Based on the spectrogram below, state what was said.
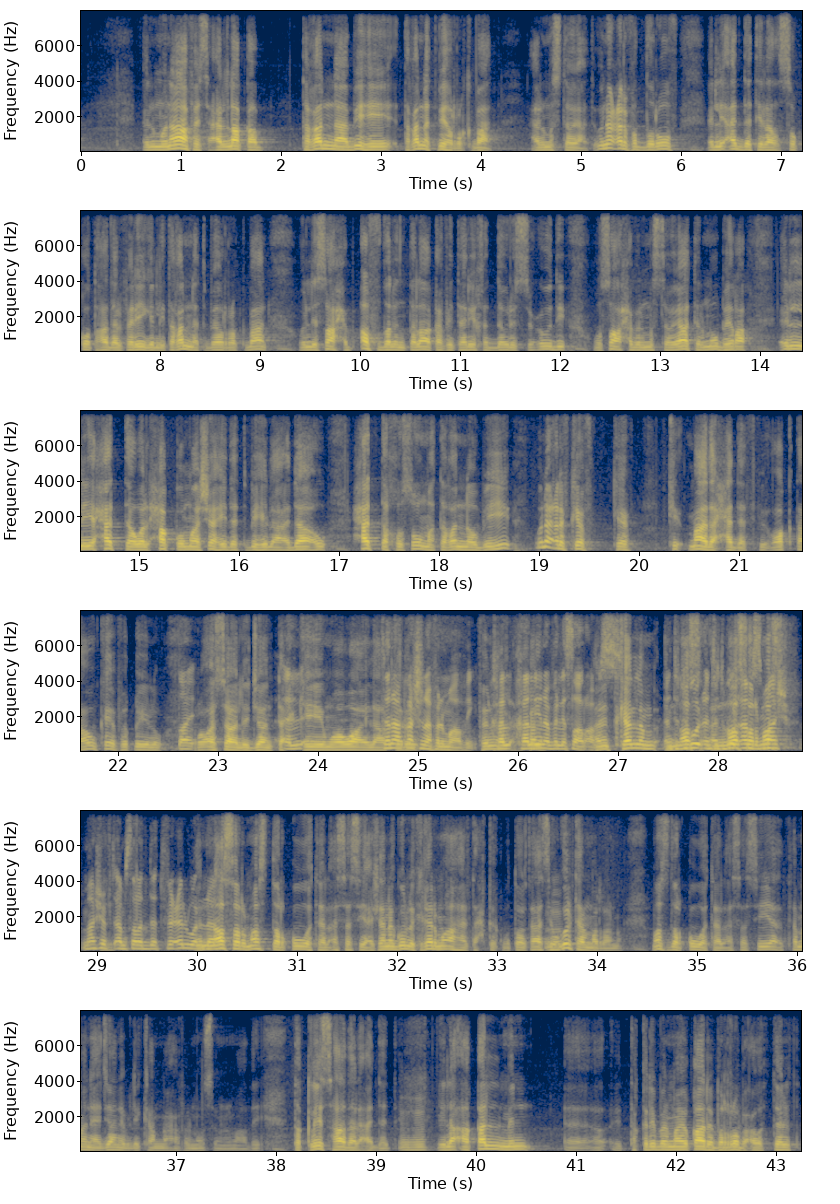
المنافس على اللقب تغنى به تغنت به الركبان على المستويات. ونعرف الظروف اللي أدت إلى سقوط هذا الفريق اللي تغنت به الركبان واللي صاحب أفضل انطلاقه في تاريخ الدوري السعودي وصاحب المستويات المبهرة اللي حتى والحق ما شهدت به الأعداء حتى خصومة تغنوا به. ونعرف كيف كيف- ماذا حدث في وقتها وكيف يقيلوا طيب. رؤساء لجان تحكيم والى. تناقشنا في الماضي. في خل خلينا خل- في اللي صار أمس. أنا أتكلم أنت النصر- تقول أنت تقول النصر أمس ما, شفت أمس ردة فعل ولا؟ النصر مصدر قوته الأساسية. عشان أقول لك غير مؤهل تحقيق بطولة آسيا وقلتها المرة الم- مصدر قوته الأساسية ثمانية اجانب اللي كان معه في الموسم الماضي. تقليص هذا العدد إلى أقل من آه، تقريبا ما يقارب الربع أو الثلث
